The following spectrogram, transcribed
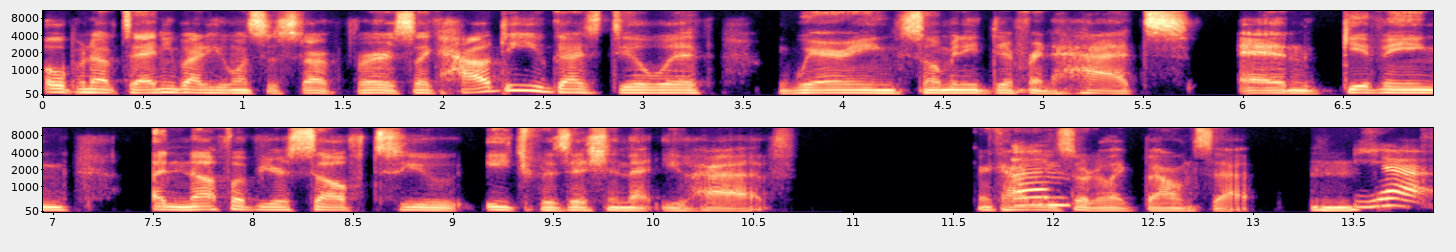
open up to anybody who wants to start first. Like, how do you guys deal with wearing so many different hats and giving enough of yourself to each position that you have? Like, how do you Um, sort of like balance that? Mhm. Yeah.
